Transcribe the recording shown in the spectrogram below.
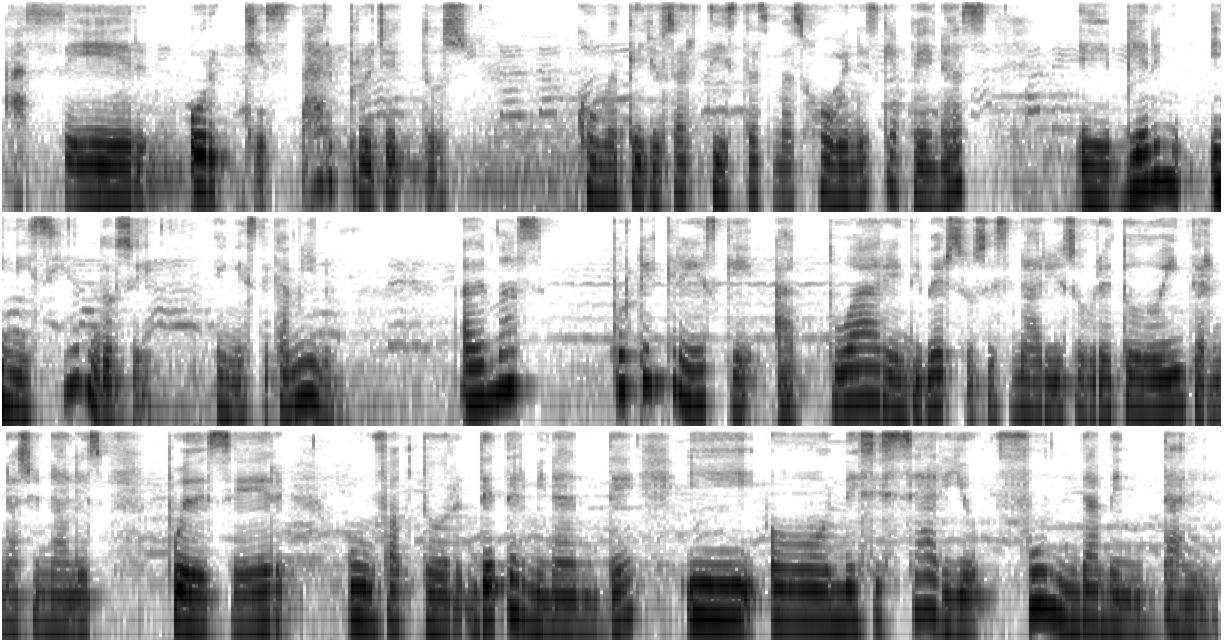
hacer, orquestar proyectos con aquellos artistas más jóvenes que apenas eh, vienen iniciándose en este camino? Además, ¿por qué crees que actuar en diversos escenarios, sobre todo internacionales, puede ser un factor determinante y o necesario, fundamental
